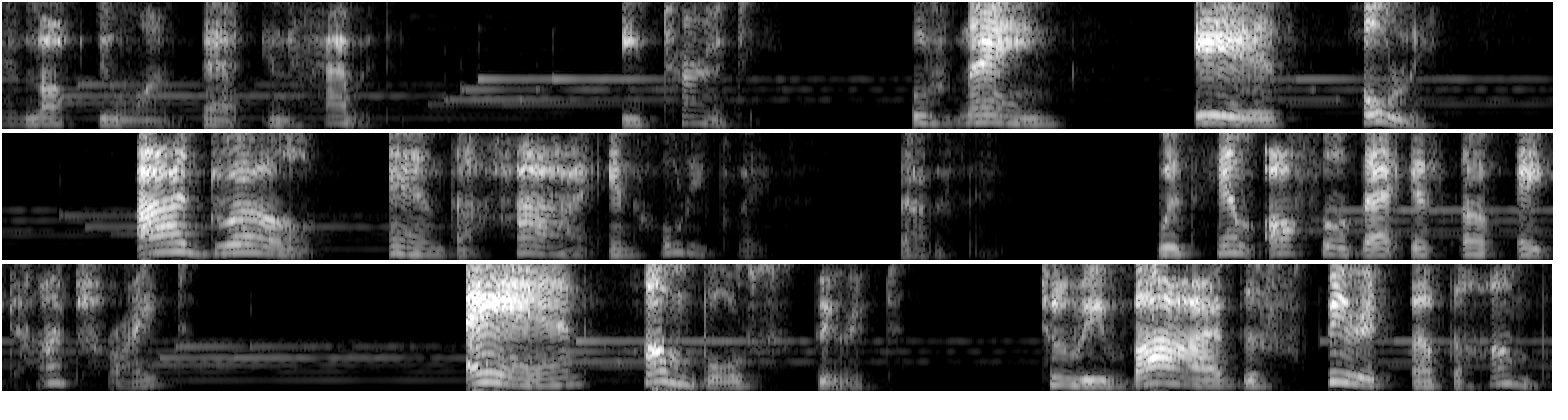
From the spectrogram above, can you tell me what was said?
and lofty one that inhabited eternity, whose name is holy. I dwell in the high and holy place. God is saying. With him also that is of a contrite and humble spirit, to revive the spirit of the humble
